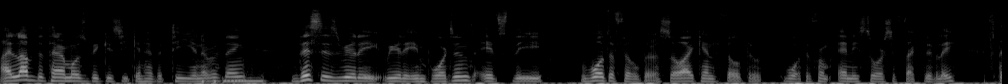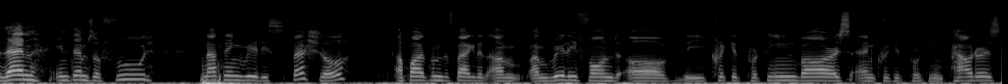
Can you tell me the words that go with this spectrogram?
I love the thermos because you can have a tea and everything. This is really really important. It's the water filter so i can filter water from any source effectively. Then in terms of food nothing really special apart from the fact that I'm I'm really fond of the cricket protein bars and cricket protein powders.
